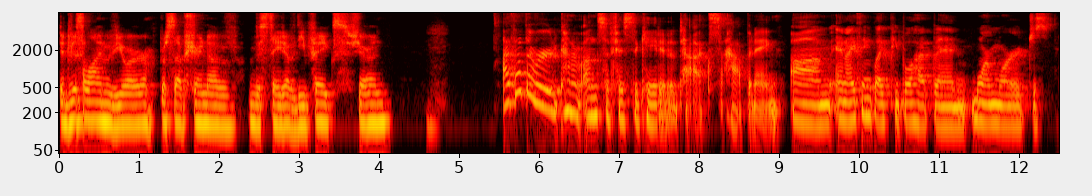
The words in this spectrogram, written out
did this align with your perception of the state of deepfakes, Sharon? I thought there were kind of unsophisticated attacks happening. Um, and I think like people have been more and more just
